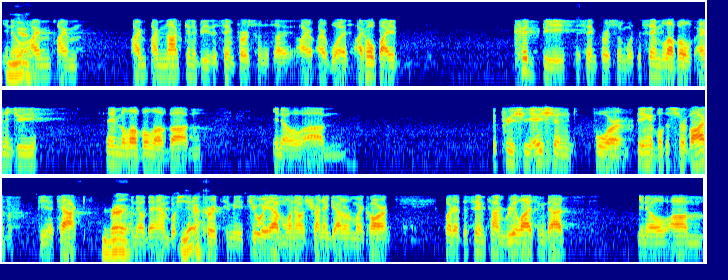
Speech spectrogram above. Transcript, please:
You know, yeah. I'm I'm I'm I'm not going to be the same person as I, I I was. I hope I could be the same person with the same level of energy, same level of um, you know um, appreciation for being able to survive the attack. Right. You know, the ambush yeah. that occurred to me at 2 a.m. when I was trying to get out of my car, but at the same time realizing that, you know, um,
